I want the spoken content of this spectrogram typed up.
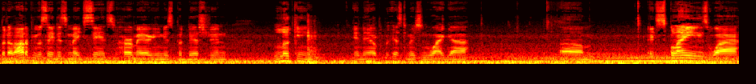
But a lot of people say this makes sense. Her marrying this pedestrian, looking, in their estimation, white guy, um, explains why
